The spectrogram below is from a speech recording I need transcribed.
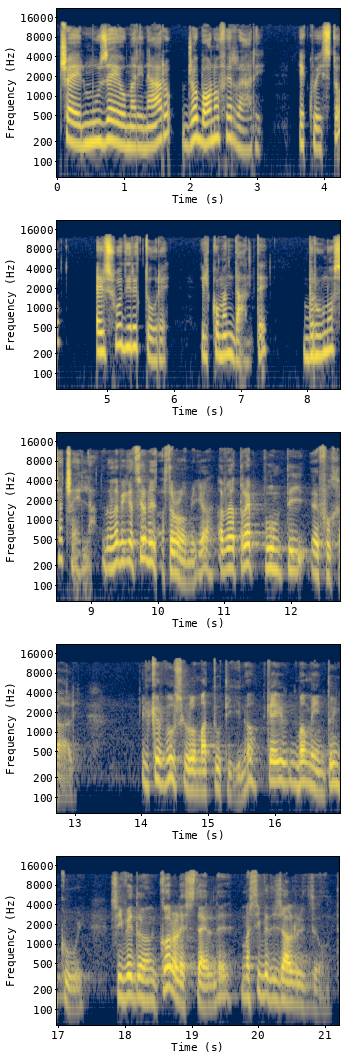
c'è il Museo Marinaro Gio Bono Ferrari e questo è il suo direttore, il comandante Bruno Sacella. La navigazione astronomica aveva tre punti eh, focali. Il crepuscolo mattutino, che è il momento in cui si vedono ancora le stelle, ma si vede già l'orizzonte.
